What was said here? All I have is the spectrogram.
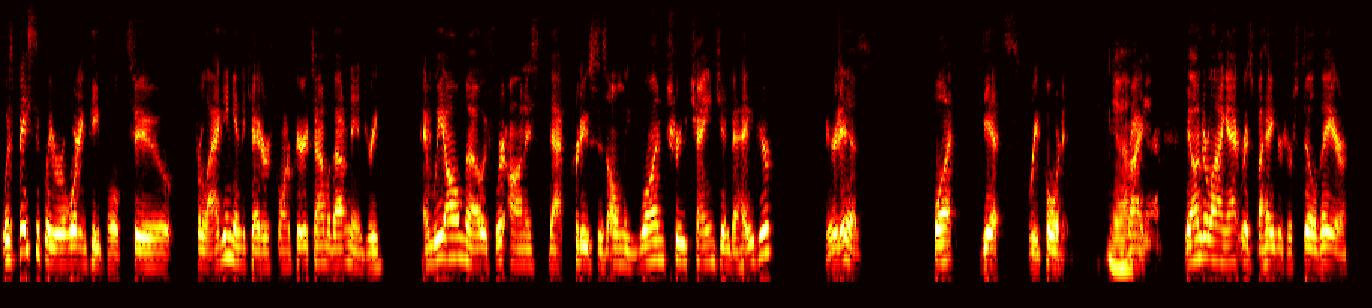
was basically rewarding people to for lagging indicators going a period of time without an injury. And we all know, if we're honest, that produces only one true change in behavior. Here it is. What gets reported? Yeah. Right. Yeah. The underlying at risk behaviors are still there.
